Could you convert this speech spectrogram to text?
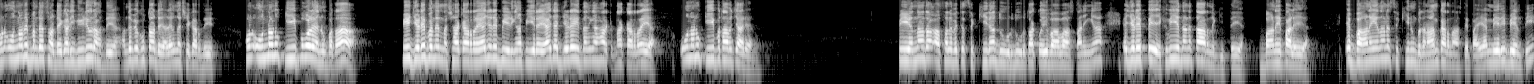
ਹੁਣ ਉਹਨਾਂ ਦੇ ਬੰਦੇ ਸਾਡੇ ਗਾੜੀ ਵੀਡੀਓ ਰੱਖਦੇ ਆ, ਕਹਿੰਦੇ ਵੇਖੋ ਤੁਹਾਡੇ ਵਾਲੇ ਉਹ ਨਸ਼ੇ ਕਰਦੇ ਆ। ਹੁਣ ਉਹਨਾਂ ਨੂੰ ਕੀ ਭੋਲਿਆਂ ਨੂੰ ਪਤਾ? ਵੀ ਜਿਹੜੇ ਬੰਦੇ ਨਸ਼ਾ ਕਰ ਰਹੇ ਆ, ਜਿਹੜੇ ਬੀੜੀਆਂ ਪੀ ਰਹੇ ਆ ਜਾਂ ਜਿਹੜੇ ਇਦਾਂ ਦੀਆਂ ਹਰਕਤਾਂ ਕਰ ਰਹੇ ਆ, ਉਹਨਾਂ ਨੂੰ ਕੀ ਪਤਾ ਵਿਚਾਰਿਆਂ ਨੂੰ? ਵੀ ਇਹਨਾਂ ਦਾ ਅਸਲ ਵਿੱਚ ਸਿੱਖੀ ਨਾਲ ਦੂਰ ਦੂਰ ਤੱਕ ਕੋਈ ਵਾ ਵਾਸਤਾ ਨਹੀਂ ਆ। ਇਹ ਜਿਹੜੇ ਭੇਖ ਵੀ ਇਹਨਾਂ ਨੇ ਧਾਰਨ ਕੀਤੇ ਆ, ਬਾਣੇ ਪਾਲੇ ਆ, ਇਹ ਬਾਣੇ ਇਹਨਾਂ ਨੇ ਸਿੱਖੀ ਨੂੰ ਬਦਨਾਮ ਕਰਨ ਵਾਸਤੇ ਪਾਏ ਆ। ਮੇਰੀ ਬੇਨਤੀ,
